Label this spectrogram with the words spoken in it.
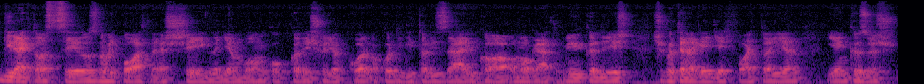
direkt azt célozna, hogy partnerség legyen bankokkal, és hogy akkor, akkor digitalizáljuk a, a magát a működést, és akkor tényleg egy-egyfajta ilyen, ilyen közös,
